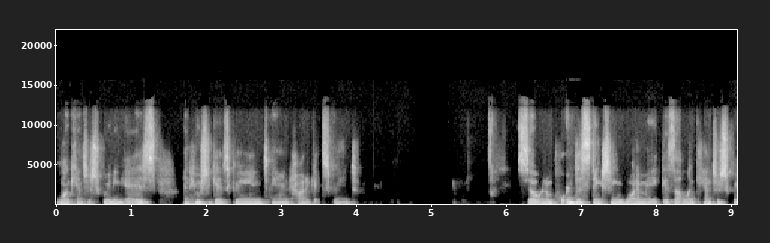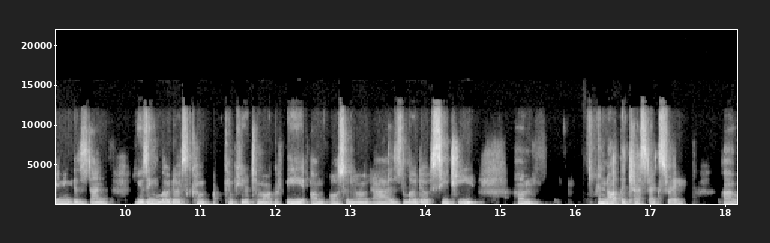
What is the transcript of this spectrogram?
lung cancer screening is and who should get screened and how to get screened. So an important distinction we want to make is that lung cancer screening is done using low-dose com computed tomography, um, also known as low-dose CT, um, and not the chest x-ray. Uh,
